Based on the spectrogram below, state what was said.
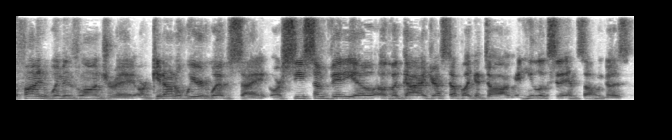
find women's lingerie or get on a weird website or see some video of a guy dressed up like a dog and he looks at himself and goes,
